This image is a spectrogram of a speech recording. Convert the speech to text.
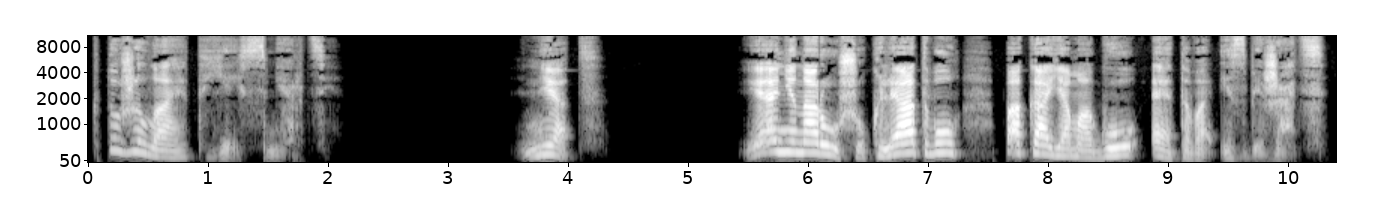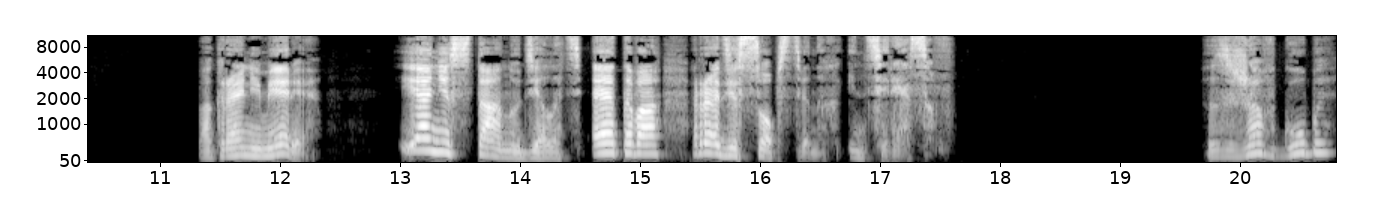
кто желает ей смерти. «Нет, я не нарушу клятву, пока я могу этого избежать. По крайней мере, я не стану делать этого ради собственных интересов. Сжав губы,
